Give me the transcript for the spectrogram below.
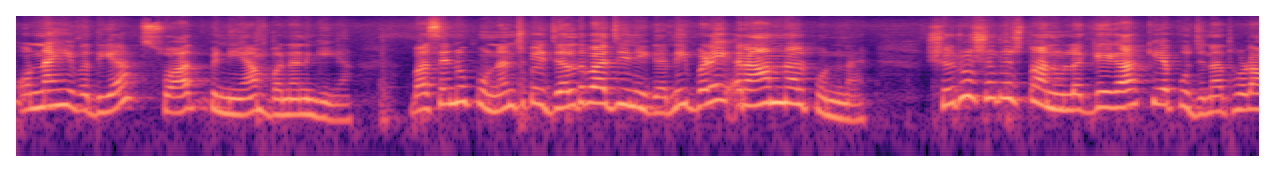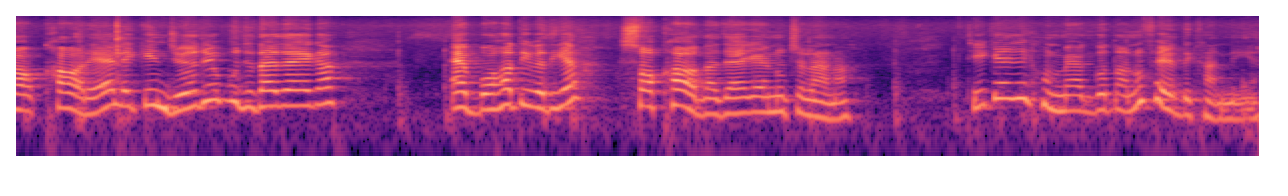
ਉਨਾ ਹੀ ਵਧੀਆ ਸਵਾਦ ਪਿੰਨੀਆਂ ਬਣਨਗੀਆਂ। ਬਸ ਇਹਨੂੰ ਭੁੰਨਣ 'ਚ ਕੋਈ ਜਲਦਬਾਜ਼ੀ ਨਹੀਂ ਕਰਨੀ, ਬੜੇ ਆਰਾਮ ਨਾਲ ਭੁੰਨਣਾ ਹੈ। ਸ਼ੁਰੂ ਸ਼ੁਰੂ 'ਚ ਤੁਹਾਨੂੰ ਲੱਗੇਗਾ ਕਿ ਇਹ ਭੁੱਜਣਾ ਥੋੜਾ ਔਖਾ ਹੋ ਰਿਹਾ ਹੈ, ਲੇਕਿਨ ਜਿਉਂ-ਜਿਉਂ ਭੁੱਜਦਾ ਜਾਏਗਾ, ਇਹ ਬਹੁਤ ਹੀ ਵਧੀਆ ਸੌਖਾ ਹੁੰਦਾ ਜਾਏਗਾ ਇਹਨੂੰ ਚਲਾਉਣਾ। ਠੀਕ ਹੈ ਜੀ? ਹੁਣ ਮੈਂ ਅੱਗੋਂ ਤੁਹਾਨੂੰ ਫੇਰ ਦਿਖਾਨੀ ਆ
